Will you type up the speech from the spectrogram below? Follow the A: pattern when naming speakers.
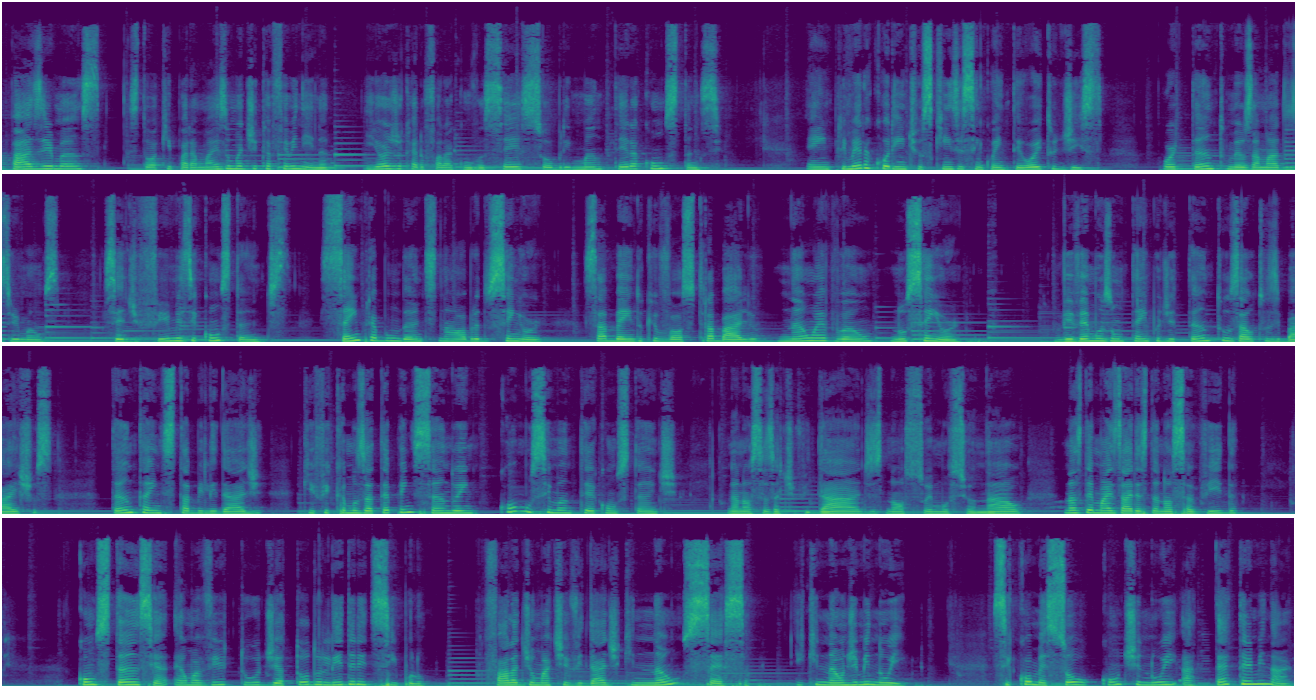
A: paz, irmãs! Estou aqui para mais uma dica feminina e hoje eu quero falar com você sobre manter a constância. Em 1 Coríntios 15, 58 diz: Portanto, meus amados irmãos, sede firmes e constantes, sempre abundantes na obra do Senhor, sabendo que o vosso trabalho não é vão no Senhor. Vivemos um tempo de tantos altos e baixos, tanta instabilidade que ficamos até pensando em como se manter constante nas nossas atividades, nosso emocional, nas demais áreas da nossa vida. Constância é uma virtude a todo líder e discípulo. Fala de uma atividade que não cessa e que não diminui. Se começou, continue até terminar.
